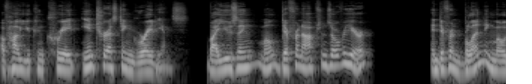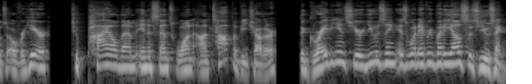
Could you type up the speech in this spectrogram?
of how you can create interesting gradients by using, well, different options over here and different blending modes over here to pile them, in a sense, one on top of each other. The gradients you're using is what everybody else is using.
